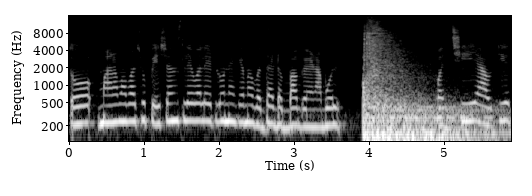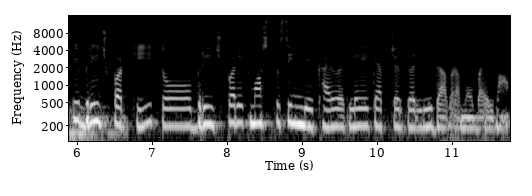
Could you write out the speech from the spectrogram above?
તો મારામાં પાછું પેશન્સ લેવલ એટલું ને કે મેં બધા ડબ્બા ગણ્યા બોલ. પછી એ આવતી હતી બ્રિજ પરથી, તો બ્રિજ પર એક મસ્ત સીન દેખાયો એટલે એ કેપ્ચર કરી લીધો આપણા મોબાઈલમાં.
